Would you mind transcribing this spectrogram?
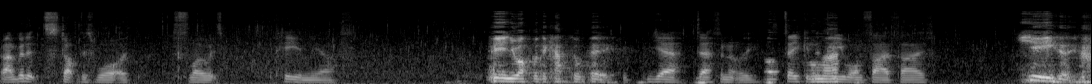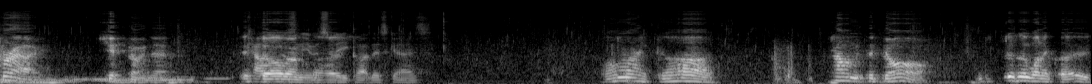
Right, I'm going to stop this water flow. It's peeing me off. Peeing you off with a capital P. Yeah, definitely. Oh, It's taking oh, the man. P155. Jesus Christ. Shit's going down. This Callum door doesn't even speak like this, guys. Oh my god. Tell him it's the door. It doesn't want to close.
